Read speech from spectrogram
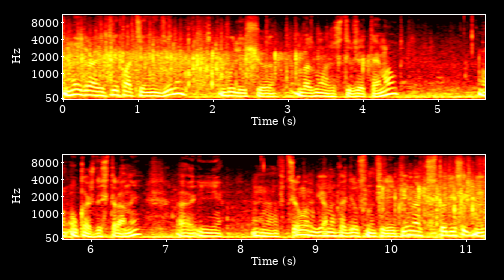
Мы играли три партии в неделю. Были еще возможности взять тайм-аут у каждой страны. Э, И м, в целом я находился на Филиппинах 110 дней.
